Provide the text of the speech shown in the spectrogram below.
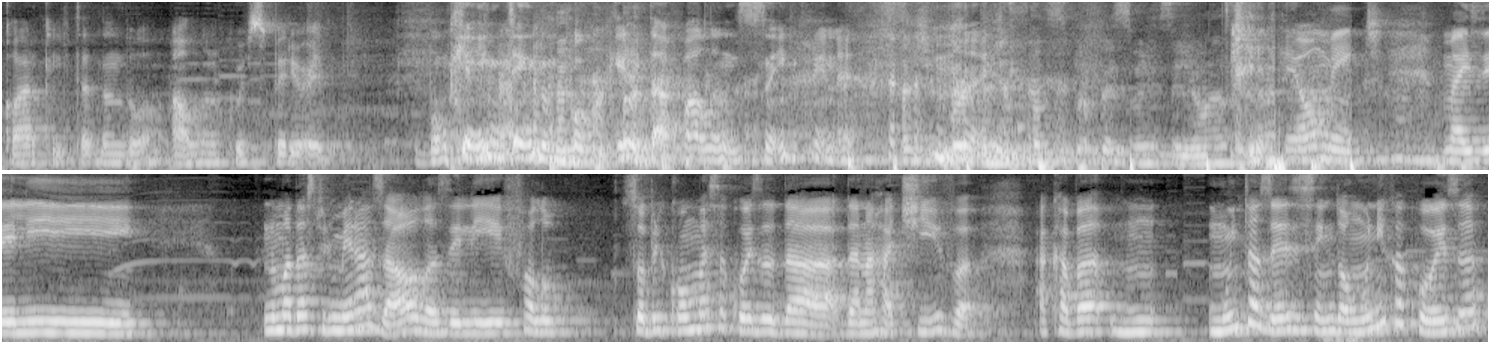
Claro que ele tá dando aula no curso superior. É bom que ele entenda um pouco o que ele tá falando sempre, né? Acho importante que todos os professores sejam assim. Realmente. Mas ele. Numa das primeiras aulas, ele falou sobre como essa coisa da, da narrativa acaba mu- muitas vezes sendo a única coisa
